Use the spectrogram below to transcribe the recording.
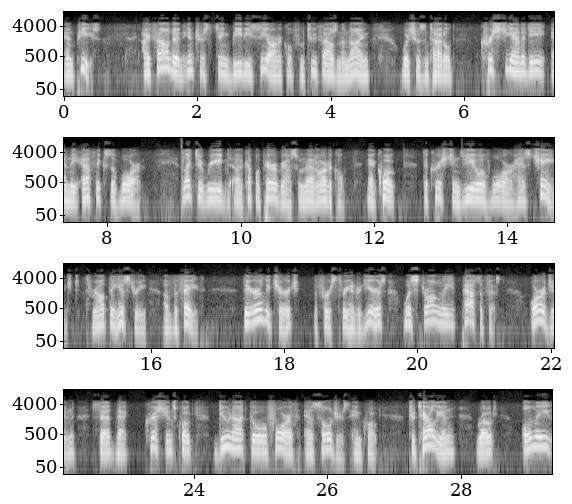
and peace. I found an interesting BBC article from 2009 which was entitled Christianity and the Ethics of War. I'd like to read a couple of paragraphs from that article. I quote, the Christian view of war has changed throughout the history of the faith. The early church, the first 300 years, was strongly pacifist. Origen said that Christians, quote, do not go forth as soldiers, end quote. Tertullian wrote, Only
